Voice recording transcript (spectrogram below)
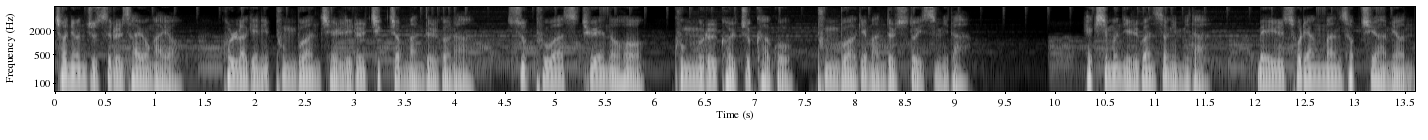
천연 주스를 사용하여 콜라겐이 풍부한 젤리를 직접 만들거나 수프와 스튜에 넣어 국물을 걸쭉하고 풍부하게 만들 수도 있습니다. 핵심은 일관성입니다. 매일 소량만 섭취하면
